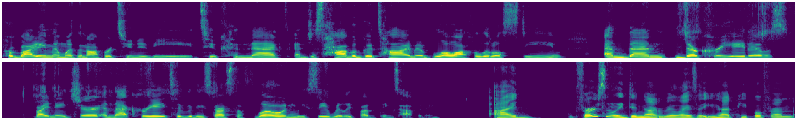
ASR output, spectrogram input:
providing them with an opportunity to connect and just have a good time and blow off a little steam. And then they're creatives by nature, and that creativity starts to flow, and we see really fun things happening. I personally did not realize that you had people from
